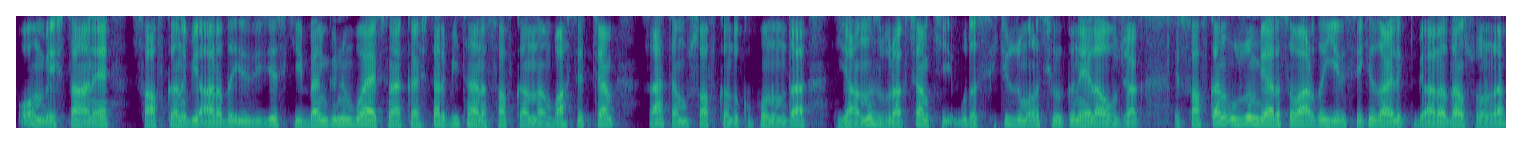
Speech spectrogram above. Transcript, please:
15 tane safkanı bir arada izleyeceğiz ki ben günün bu ayakçın arkadaşlar bir tane safkandan bahsedeceğim. Zaten bu safkanı kuponumda yalnız bırakacağım ki bu da 8 numaralı çılgın Ela olacak. E, safkanın uzun bir arası vardı. 7-8 aylık bir aradan sonra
